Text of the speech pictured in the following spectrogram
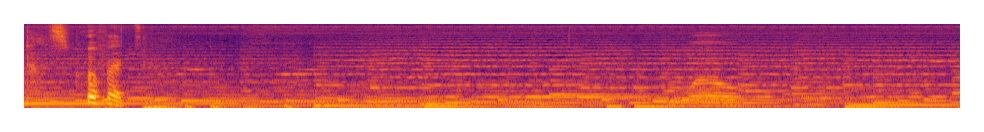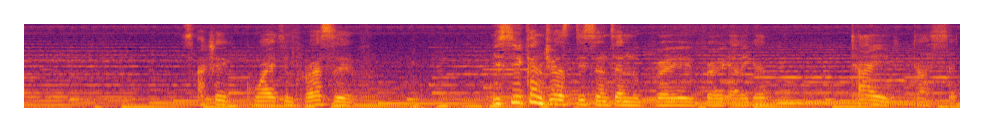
That's perfect. It's actually quite impressive. You see, you can dress decent and look very, very elegant. Tied, that's it.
